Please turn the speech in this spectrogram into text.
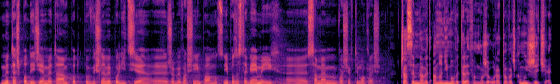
My też podejdziemy tam, pod, wyślemy policję, y, żeby właśnie im pomóc. Nie pozostawiajmy ich y, samym właśnie w tym okresie. Czasem nawet anonimowy telefon może uratować komuś życie,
